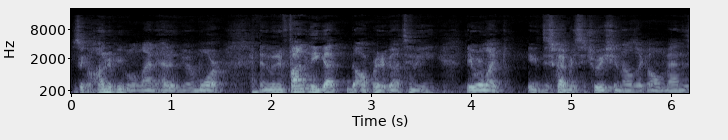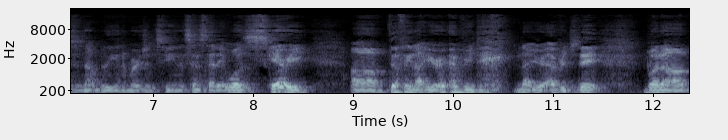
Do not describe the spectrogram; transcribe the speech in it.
There's like 100 people in line ahead of me or more. And when it finally got, the operator got to me, they were like, described the situation. I was like, oh man, this is not really an emergency in the sense that it was scary. Uh, definitely not your everyday, not your average day. But uh,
